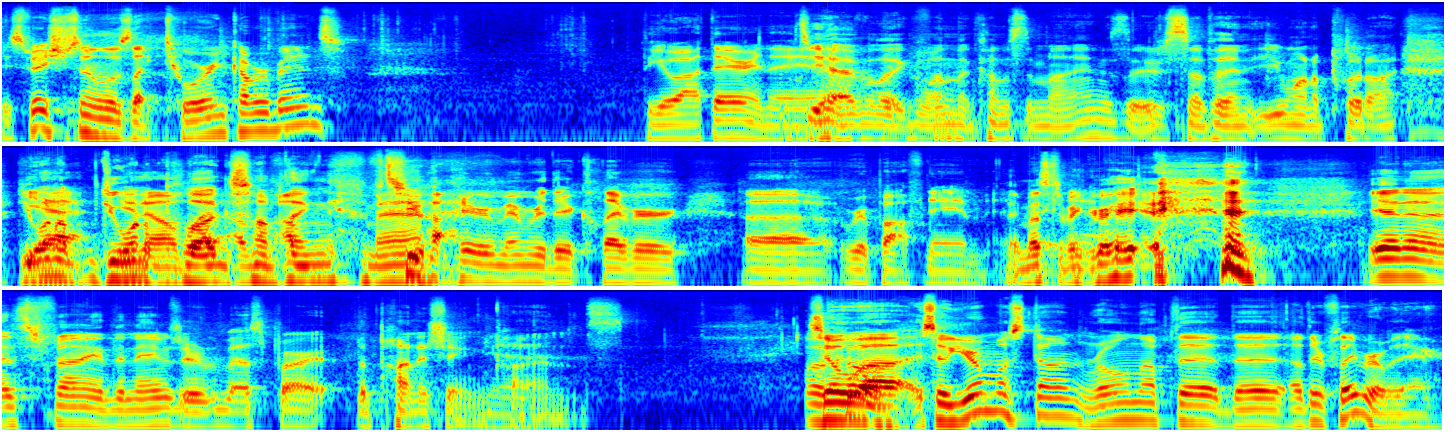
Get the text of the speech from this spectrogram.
especially some of those like touring cover bands. They go out there and they. Do you have like one that comes to mind? Is there something you want to put on? Do you yeah, want to do you want to plug I'm- something, I'm, man? too high to remember their clever uh, rip-off name. It must have been now. great. yeah, no, it's funny. The names are the best part. The punishing Yeah. puns. Well, So, cool. uh, so you're almost done rolling up the the other flavor over there.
